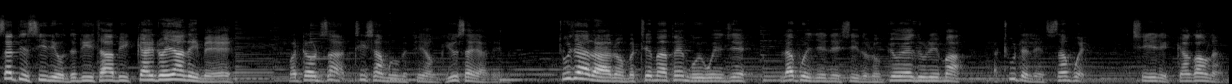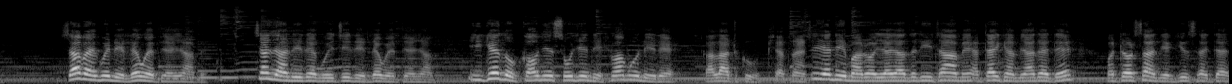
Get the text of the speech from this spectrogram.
စက်ပစ္စည်းတွေကိုတတိထားပြီးကင်တွယ်ရနိုင်မယ်မတော်တဆထိရှမှုမဖြစ်အောင်ဂရုစိုက်ရနိုင်မယ်ထူးခြားတာကတော့မထင်မှတ်ဖဲငွေဝင်ခြင်းလက်ပွင့်ခြင်းတွေရှိသလိုပြောရဲသူတွေမှအထုတလဲစမ်းပွက်အခြေးတွေကံကောင်းလာမယ်ရပိုင်ခွင့်တွေလက်ဝဲပြန်ရမယ်ကြံ့ကြံနေတဲ့ငွေကြေးတွေလက်ဝဲပြန်ရမယ်ဤကဲ့သို့ကောင်းခြင်းဆိုးခြင်းတွေလွှမ်းမိုးနေတဲ့ ကာလတစ်ခုဖြတ်သန်းရှေ့ရက်နေ့မှာတော့ရာရာသတိထားမယ်အတိုက်ခံများတတ်တယ်မတော်ဆနေကျူဆိုင်တဲ့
